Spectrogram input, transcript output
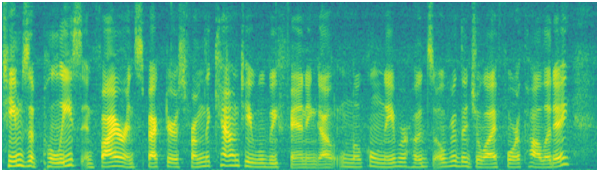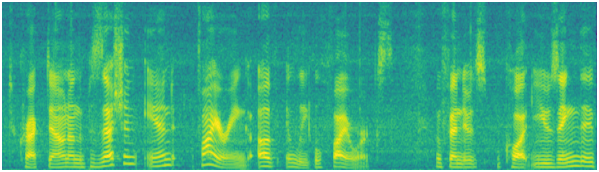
Teams of police and fire inspectors from the county will be fanning out in local neighborhoods over the July 4th holiday to crack down on the possession and firing of illegal fireworks. Offenders caught using the,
